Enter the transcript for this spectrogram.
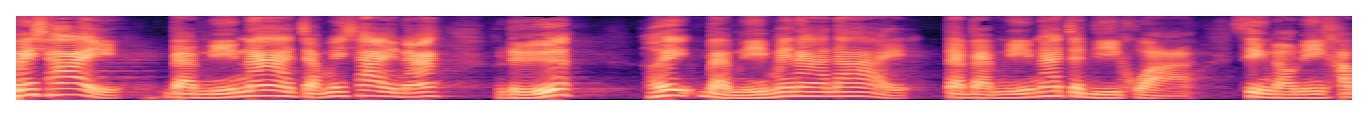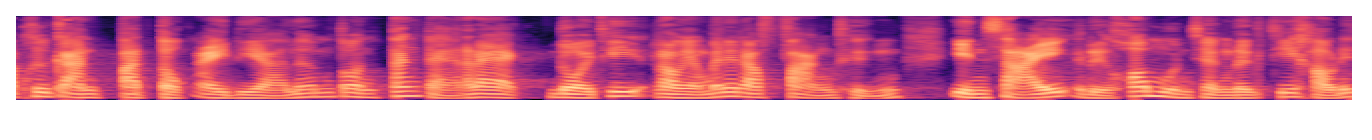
ไม่ใช่แบบนี้น่าจะไม่ใช่นะ หรือเฮ้ยแบบนี้ไม่น่าได้ แต่แบบนี้น่าจะดีกว่า สิ่งเหล่านี้ครับคือการปัดตกไอเดียเริ่มต้นตั้งแต่แรก โดยที่เรายังไม่ได้รับฟังถึงอินไซต์หรือข้อมูลเชิงลึกที่เขาได้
